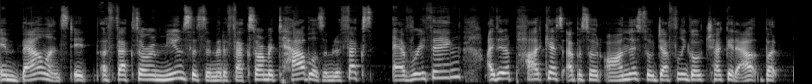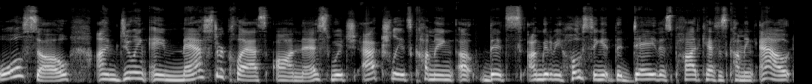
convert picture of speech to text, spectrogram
imbalanced. It affects our immune system. It affects our metabolism. It affects everything. I did a podcast episode on this, so definitely go check it out. But also, I'm doing a masterclass on this, which actually it's coming up. It's, I'm going to be hosting it the day this podcast is coming out,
